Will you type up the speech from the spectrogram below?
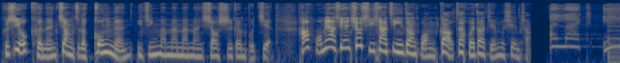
可是有可能这样子的功能已经慢慢慢慢消失跟不见。好，我们要先休息一下，进一段广告，再回到节目现场。I like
